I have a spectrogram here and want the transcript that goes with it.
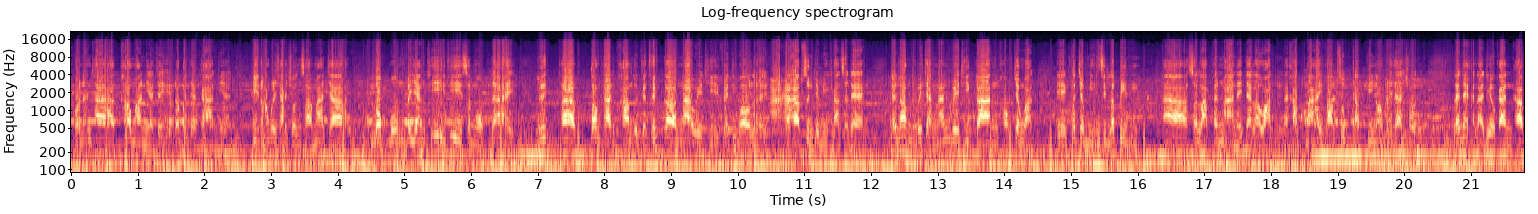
เพราะฉะนั้นถ้าเข้ามาเนี่ยจะเห็นว่าบรรยากาศเนี่ยพี่น้องประชาชนสามารถจะหลบมุมไปยังที่ที่สงบได้ หรือถ้าต้องการความอึกระทึกก็หน้าเวทีเฟสติวัลเลยนะครับซึ่งจะมีการแสดง และนอกเหนือไปจากนั้นเวทีกลางของจังหวัดเองก็จะมีศิลปินสลับกันมาในแต่ละวันนะครับ มาให้ความสุขกับพี่น้องประชาชน และในขณะเดียวกันครับ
